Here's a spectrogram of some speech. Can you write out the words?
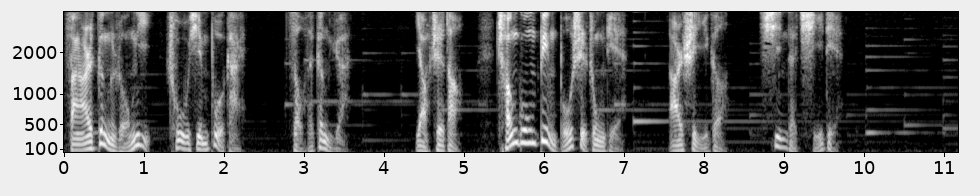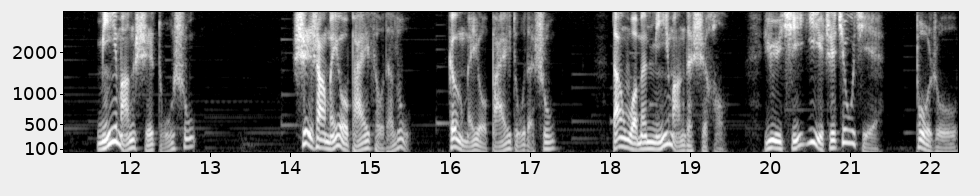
反而更容易初心不改，走得更远。要知道，成功并不是终点，而是一个新的起点。迷茫时读书。世上没有白走的路。更没有白读的书。当我们迷茫的时候，与其一直纠结，不如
